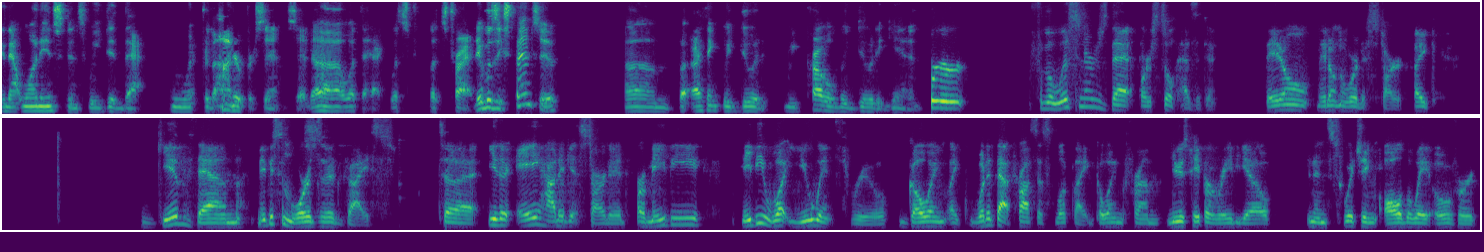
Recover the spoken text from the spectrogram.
in that one instance we did that went for the hundred percent. Said, uh, what the heck? Let's let's try it. It was expensive, um, but I think we'd do it. We'd probably do it again. For for the listeners that are still hesitant, they don't they don't know where to start. Like, give them maybe some words of advice to either a how to get started, or maybe maybe what you went through going like what did that process look like going from newspaper radio and then switching all the way over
